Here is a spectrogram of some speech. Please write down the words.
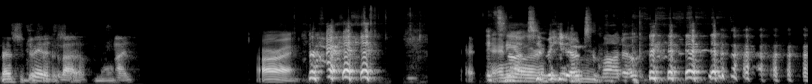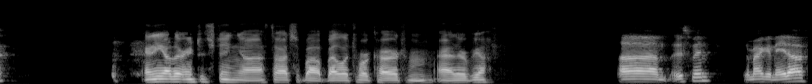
That's a tomato, different tomato. discussion, Fine. All right. it's any not tomato interesting- tomato. Any other interesting uh, thoughts about Bellator card from either of you? um, Usman Nurmagomedov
